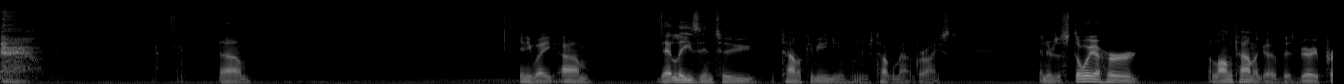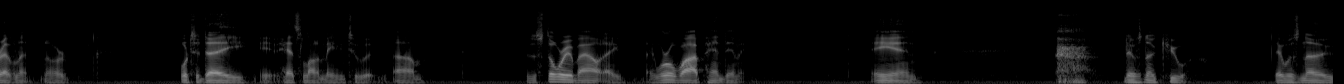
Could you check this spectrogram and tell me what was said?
um, anyway, um, that leads into time of communion when he was talking about Christ. And there's a story I heard a long time ago, but it's very prevalent, or for today, it has a lot of meaning to it. Um, there's a story about a, a worldwide pandemic, and there was no cure, there was no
